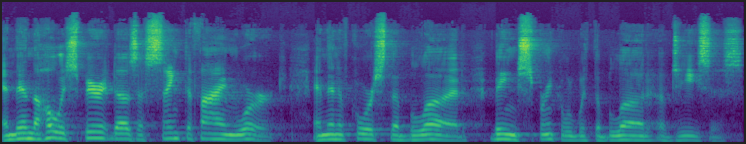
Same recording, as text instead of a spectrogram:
And then the Holy Spirit does a sanctifying work. And then, of course, the blood being sprinkled with the blood of Jesus.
